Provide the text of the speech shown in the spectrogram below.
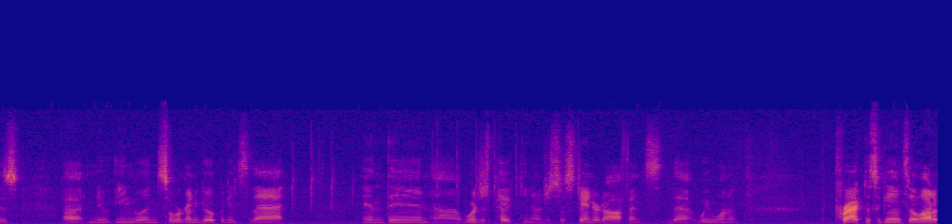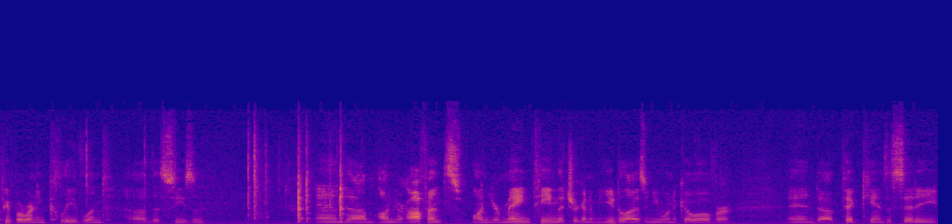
is uh, New England. So we're going to go up against that, and then uh, we'll just pick, you know, just a standard offense that we want to practice against. So a lot of people are running Cleveland uh, this season. And um, on your offense, on your main team that you're going to be utilizing, you want to go over and uh, pick Kansas City.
